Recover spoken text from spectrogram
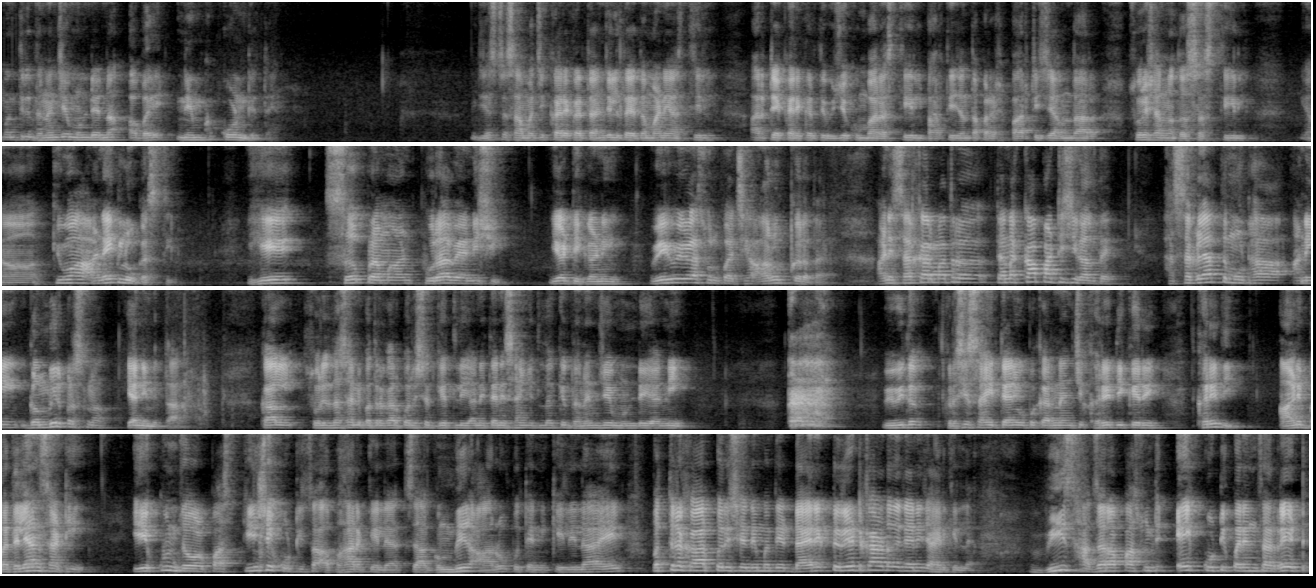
मंत्री धनंजय मुंडेंना अभय नेमकं कोण देत आहे ज्येष्ठ सामाजिक कार्यकर्ते अंजलिताई दमाणे असतील आर टी आय कार्यकर्ते विजय कुंभार असतील भारतीय जनता पार्टीचे आमदार सुरेश अण्णा धस असतील किंवा अनेक लोक असतील हे सप्रमाण पुराव्यानिशी या ठिकाणी वेगवेगळ्या स्वरूपाचे आरोप करत आहे आणि सरकार मात्र त्यांना का पाठीशी घालत आहे हा सगळ्यात मोठा आणि गंभीर प्रश्न या निमित्तानं. आहे. काल सूर्यदासांनी पत्रकार परिषद घेतली आणि त्यांनी सांगितलं की धनंजय मुंडे यांनी विविध कृषी साहित्य आणि उपकरणांची खरेदी केली. खरेदी आणि बदल्यांसाठी एकूण जवळपास तीनशे कोटीचा अपहार केल्याचा गंभीर आरोप त्यांनी केलेला आहे. पत्रकार परिषदेमध्ये डायरेक्ट रेट कार्ड त्यांनी जाहीर केलं आहे. वीस हजारापासून ते एक कोटीपर्यंतचा रेट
